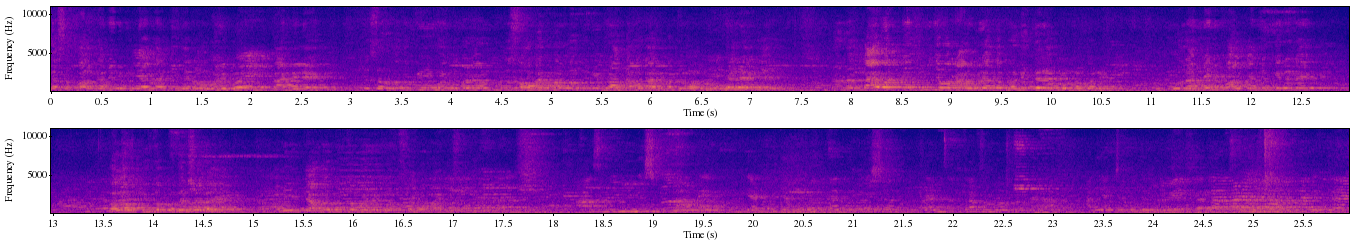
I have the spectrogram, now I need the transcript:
कसं पालकांनी आणि विद्यार्थ्यांनी जे रांगोली काढलेली आहे. तर सर्वप्रथम मी वंदे मॅडम तुमचं स्वागत करतो. तुम्ही प्राध्यापक आणि पटल माध्यमिक विद्यालयाचे तर काय वाटते तुम्ही जेव्हा रांगोली आता बघितलेलं आहे पूर्णपणे. मुलांनी आणि पालकांनी केलेलं एक कलाकृतीचं प्रदर्शन आहे. आणि त्यावर तुमचं माझे मत सांगा माहिती आज मी मिस्टर आहे म्हणजे या ठिकाणी विज्ञान प्रदर्शन जत्रा बनवतो आणि याच्यामध्ये विविध विद्यार्थ्यांचा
